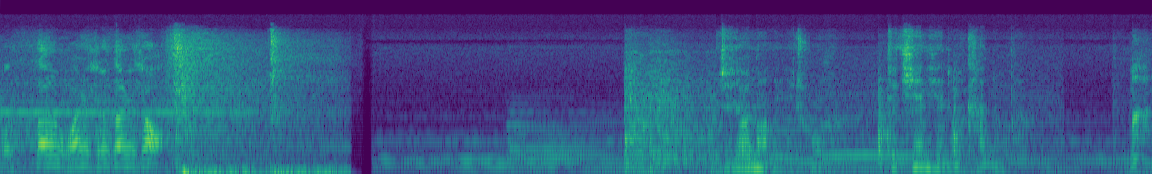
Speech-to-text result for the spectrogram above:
我三环十三少。妈，你这要闹哪一出啊？就天天这么看着我。妈，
